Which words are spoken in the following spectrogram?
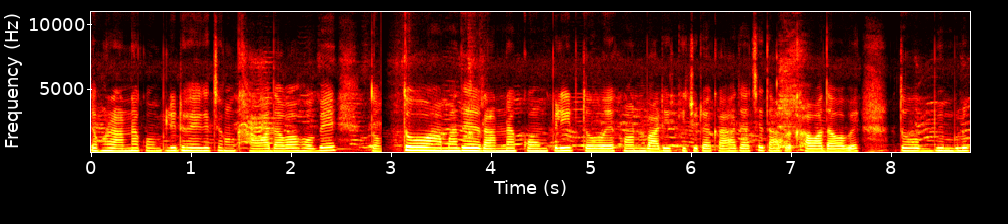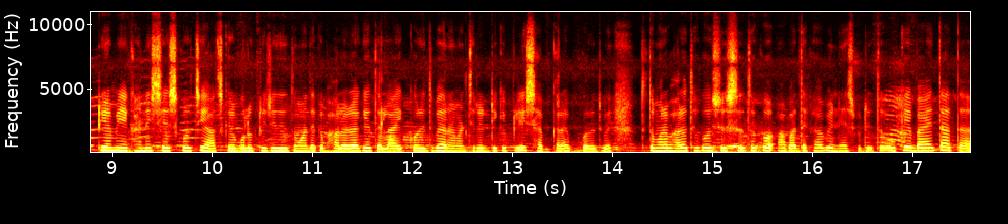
যখন রান্না কমপ্লিট হয়ে গেছে, এখন খাওয়া দাওয়া হবে, তো তো আমাদের রান্না কমপ্লিট, তো এখন বাড়ির কিছুটা কাজ আছে, তারপর খাওয়া দাওয়া হবে। তো ব্লগটি আমি এখানে শেষ করছি। আজকের ব্লগটি যদি তোমাদেরকে ভালো লাগে, তো লাইক করে দেবে, আর আমার চ্যানেলটিকে প্লিজ সাবস্ক্রাইব করে দেবে। তো তোমরা ভালো থেকো, সুস্থ থেকো, আবার দেখা হবে নেক্সট ভিডিওতে ওকে বাই টাটা।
